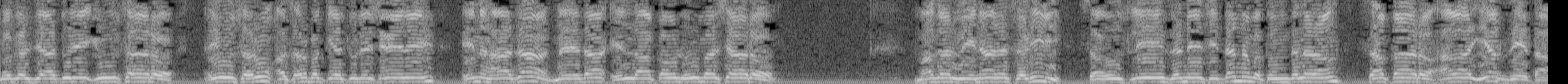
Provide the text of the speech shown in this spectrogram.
مگر جادوری یو سارو یو سرو اثر بکیا چلے شیرے ان هذا نیدا اللہ قول مگر وینا سڑی سوسلی زنے چی دن بکم دلرا ساقارو آغا یک زیتا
